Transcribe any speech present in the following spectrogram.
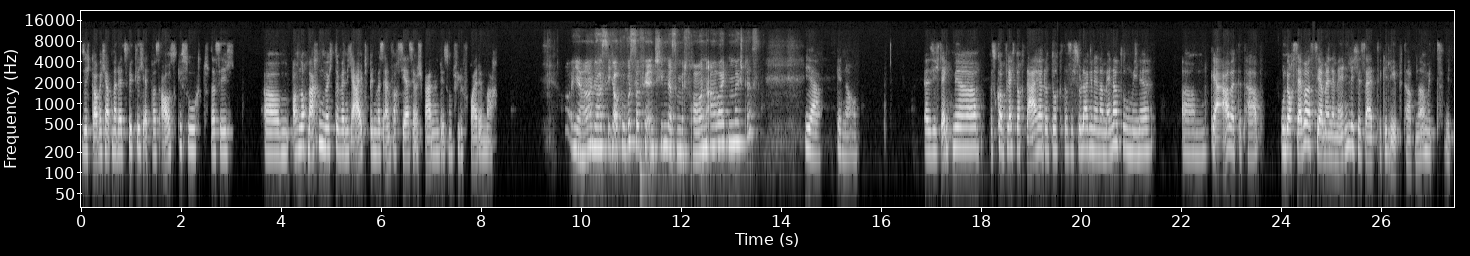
Also ich glaube, ich habe mir da jetzt wirklich etwas ausgesucht, das ich ähm, auch noch machen möchte, wenn ich alt bin, was einfach sehr, sehr spannend ist und viel Freude macht. Ja, du hast dich auch bewusst dafür entschieden, dass du mit Frauen arbeiten möchtest? Ja, genau. Also ich denke mir, das kommt vielleicht auch daher, dadurch, dass ich so lange in einer Männerdomäne ähm, gearbeitet habe und auch selber sehr meine männliche Seite gelebt habe, ne? mit, mit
